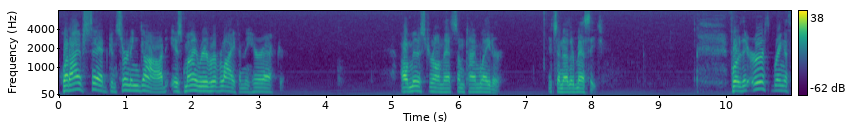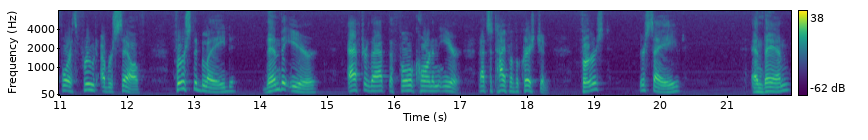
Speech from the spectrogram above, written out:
What I've said concerning God is my river of life in the hereafter. I'll minister on that sometime later. It's another message. For the earth bringeth forth fruit of herself, first the blade, then the ear, after that the full corn in the ear. That's a type of a Christian. First, they're saved, and then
